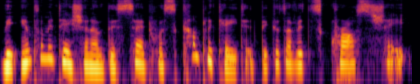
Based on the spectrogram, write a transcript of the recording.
The implementation of this set was complicated because of its cross shape.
